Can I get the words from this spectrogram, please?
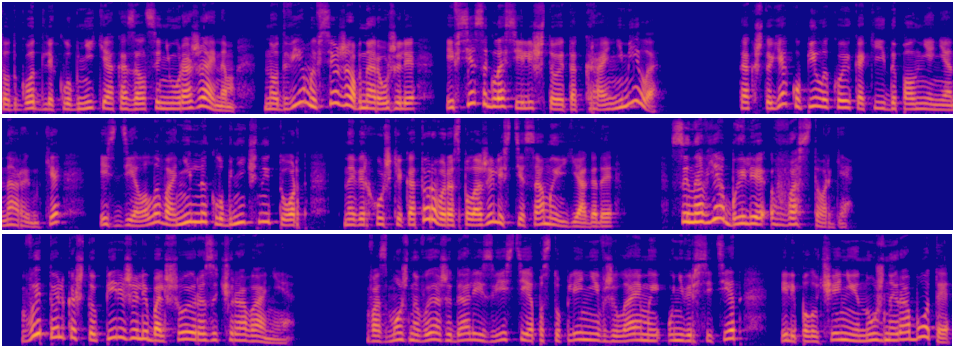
тот год для клубники оказался неурожайным, но две мы все же обнаружили, и все согласились, что это крайне мило. Так что я купила кое-какие дополнения на рынке и сделала ванильно-клубничный торт, на верхушке которого расположились те самые ягоды. Сыновья были в восторге. Вы только что пережили большое разочарование. Возможно, вы ожидали известий о поступлении в желаемый университет или получении нужной работы,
